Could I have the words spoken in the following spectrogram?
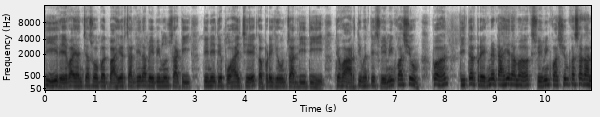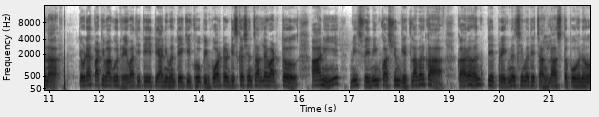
ती रेवा यांच्यासोबत बाहेर चालली ना बेबी मूनसाठी तिने ते पोहायचे कपडे घेऊन चालली ती. तेव्हा आरती म्हणते स्विमिंग कॉस्ट्यूम पण ती तर प्रेग्नंट आहे ना मग. स्विमिंग कॉस्ट्यूम कसा घालणार? तेवढ्यात पाठीमागून रेवा तिथे येते आणि म्हणते की खूप इम्पॉर्टंट डिस्कशन चाललंय वाटतं. आणि मी स्विमिंग कॉस्ट्यूम घेतला बरं का? कारण ते प्रेग्नन्सीमध्ये चांगलं असतं पोहणं.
